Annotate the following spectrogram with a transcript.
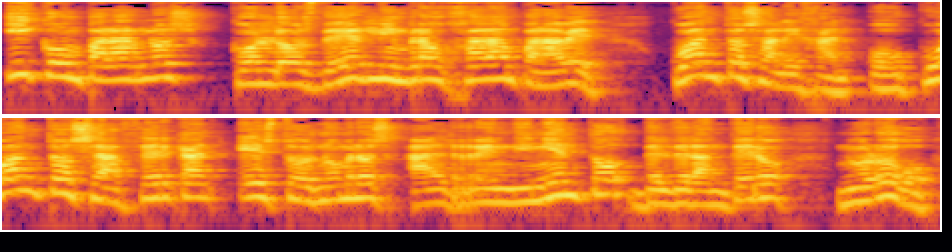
y compararlos con los de Erling Brown Haaland para ver cuánto se alejan o cuánto se acercan estos números al rendimiento del delantero noruego.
